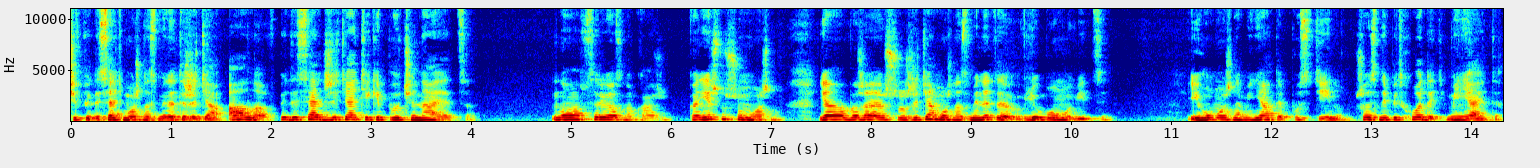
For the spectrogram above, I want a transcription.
чи в 50 можна змінити життя. Алла, в 50 життя тільки починається. Ну, серйозно кажу. Звісно, що можна. Я вважаю, що життя можна змінити в будь-якому віці. Його можна міняти постійно. Щось не підходить, міняйте.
